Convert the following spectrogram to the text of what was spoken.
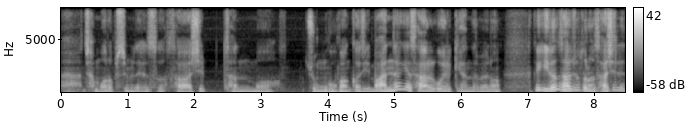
아, 참 어렵습니다. 해서 40한 뭐 중후반까지 만약에 살고 이렇게 한다면은 그 이런 사주들은 사실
